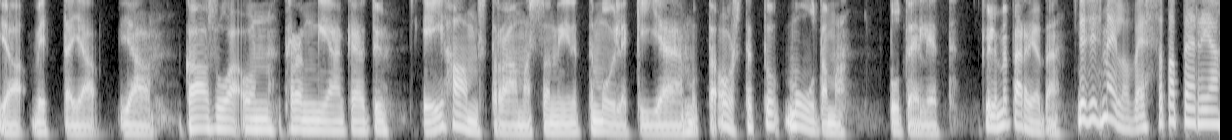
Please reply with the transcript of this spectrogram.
ja vettä ja, ja kaasua on trangiaan käyty. Ei hamstraamassa niin, että muillekin jää, mutta ostettu muutama puteli, että kyllä me pärjätään. Ja siis meillä on vessapaperia.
